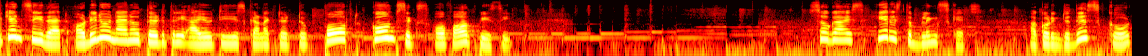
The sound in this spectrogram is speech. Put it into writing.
you can see that Arduino Nano 33 IoT is connected to port COM6 of our PC. So guys here is the blink sketch. According to this code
